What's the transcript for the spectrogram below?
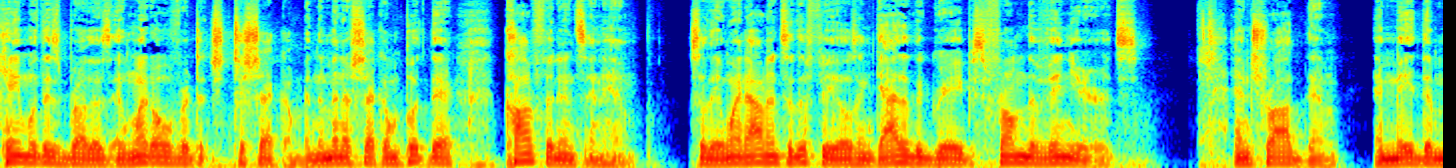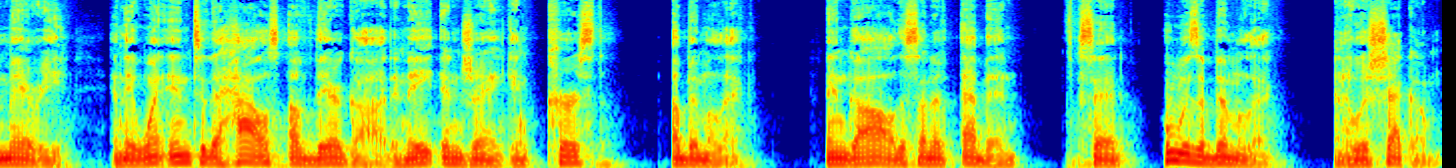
came with his brothers and went over to, to Shechem, and the men of Shechem put their confidence in him. So they went out into the fields and gathered the grapes from the vineyards and trod them and made them merry. And they went into the house of their God and ate and drank and cursed Abimelech. And Gaal, the son of Ebed, said, Who is Abimelech and who is Shechem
